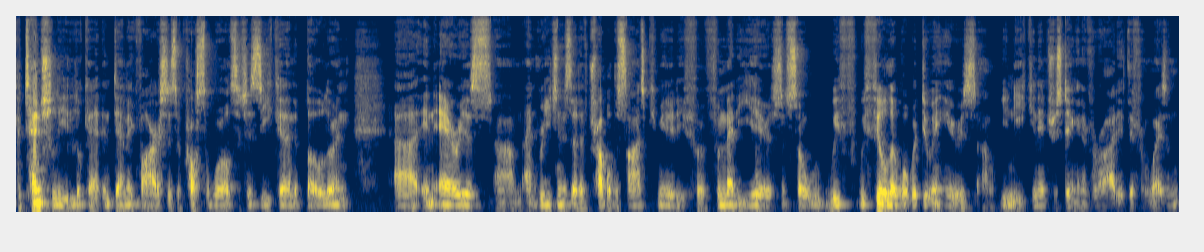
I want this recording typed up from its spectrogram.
potentially look at endemic viruses across the world, such as Zika and Ebola, and uh, in areas um, and regions that have troubled the science community for, for many years. And so we we feel that what we're doing here is uh, unique and interesting in a variety of different ways. And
